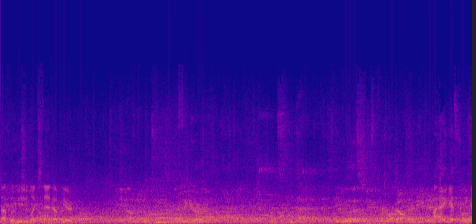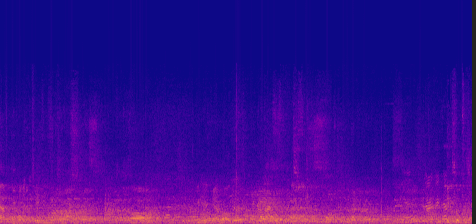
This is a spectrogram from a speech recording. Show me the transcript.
Sapphire, you should like stand up here. I, I guess we have people to take pictures. Give me a camera,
